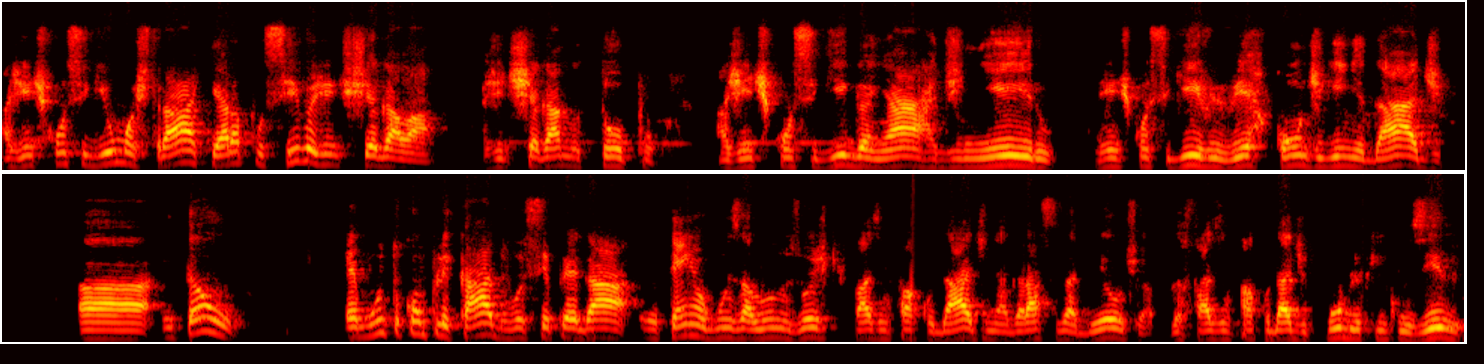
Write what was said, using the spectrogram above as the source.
a gente conseguiu mostrar que era possível a gente chegar lá, a gente chegar no topo, a gente conseguir ganhar dinheiro, a gente conseguir viver com dignidade. Uh, então, é muito complicado você pegar. Eu tenho alguns alunos hoje que fazem faculdade, né? graças a Deus, fazem faculdade pública, inclusive.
